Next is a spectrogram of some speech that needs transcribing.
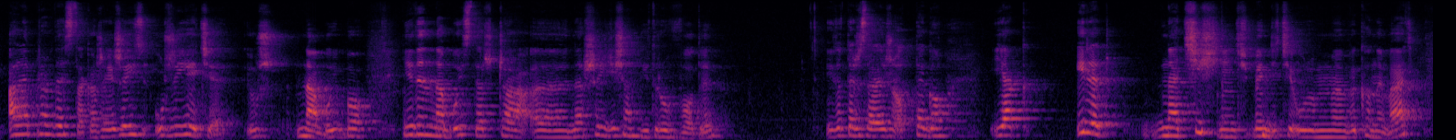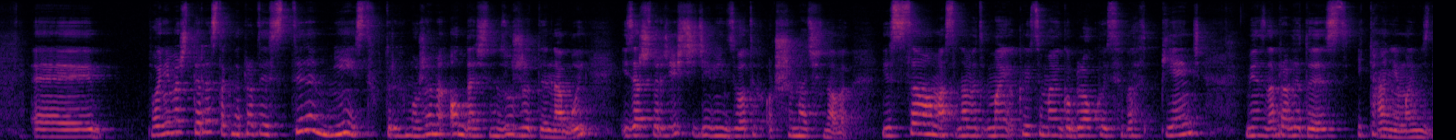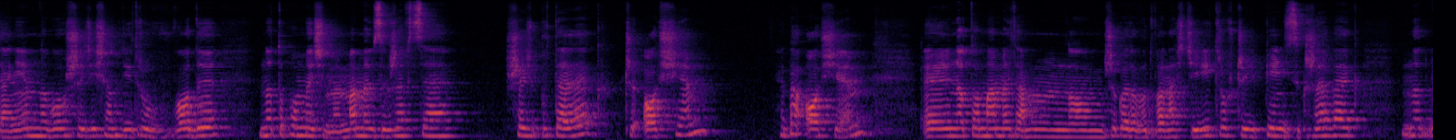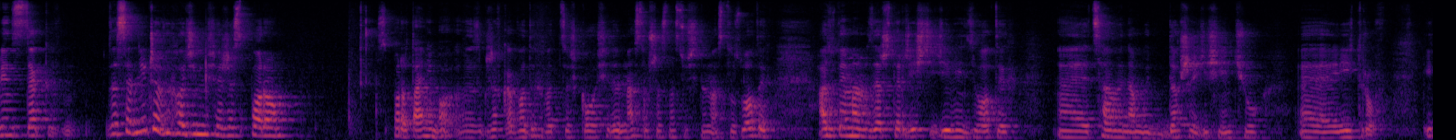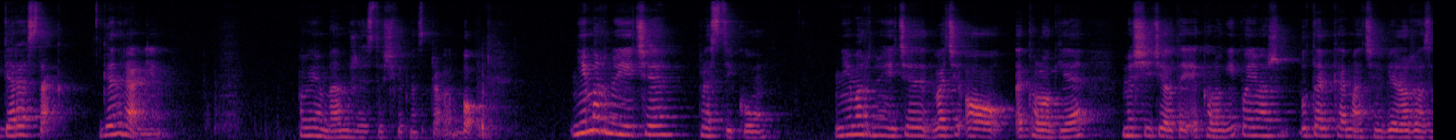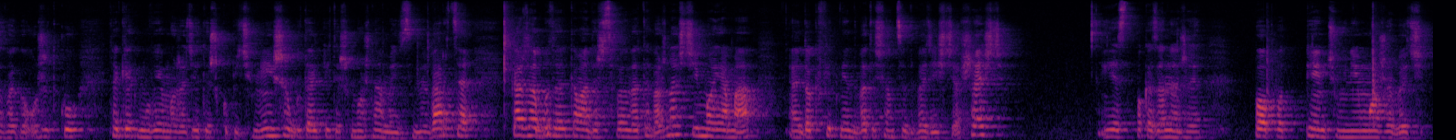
ale prawda jest taka, że jeżeli użyjecie już nabój, bo jeden nabój starcza yy, na 60 litrów wody i to też zależy od tego, jak ile naciśnięć będziecie wykonywać. Ponieważ teraz tak naprawdę jest tyle miejsc, w których możemy oddać ten zużyty nabój i za 49 zł otrzymać nowe. Jest cała masa, nawet w mojej okolicy mojego bloku jest chyba 5, więc naprawdę to jest i tanie moim zdaniem, no bo 60 litrów wody, no to pomyślmy, mamy w zgrzewce 6 butelek czy 8, chyba 8, Yy, no to mamy tam no, przykładowo 12 litrów, czyli 5 zgrzewek, no więc tak zasadniczo wychodzi myślę, że sporo, sporo taniej, bo zgrzewka wody chyba coś koło 17, 16, 17 zł, a tutaj mamy za 49 zł e, cały nabój do 60 e, litrów. I teraz tak, generalnie powiem Wam, że jest to świetna sprawa, bo nie marnujecie plastiku, nie marnujecie, dbacie o ekologię, myślicie o tej ekologii, ponieważ butelkę macie wielorazowego użytku. Tak jak mówię, możecie też kupić mniejsze butelki, też można myć w zmywarce. Każda butelka ma też swoją datę ważności. Moja ma e, do kwietnia 2026. Jest pokazane, że po podpięciu nie może być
